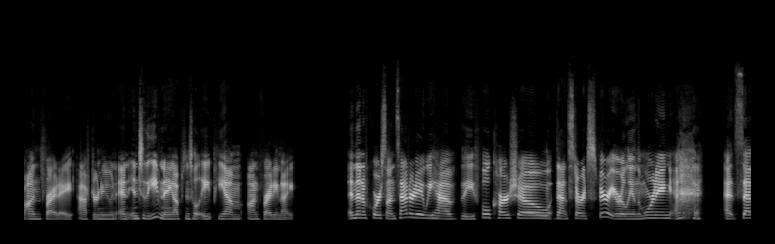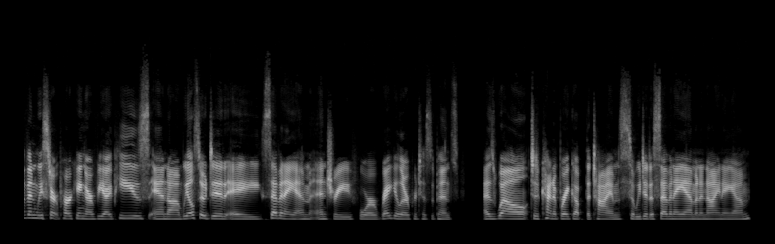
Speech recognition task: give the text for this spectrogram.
on Friday afternoon and into the evening up until 8 p.m. on Friday night. And then, of course, on Saturday, we have the full car show that starts very early in the morning. At 7, we start parking our VIPs. And uh, we also did a 7 a.m. entry for regular participants as well to kind of break up the times. So we did a 7 a.m. and a 9 a.m.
